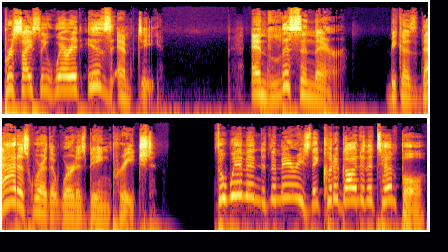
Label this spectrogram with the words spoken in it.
precisely where it is empty. And listen there, because that is where the word is being preached. The women, the Marys, they could have gone to the temple.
